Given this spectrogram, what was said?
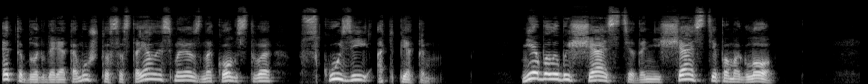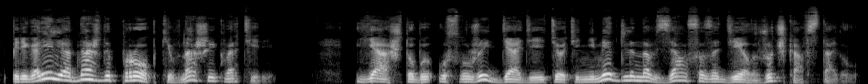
Это благодаря тому, что состоялось мое знакомство с Кузей Отпетым. Не было бы счастья, да несчастье помогло. Перегорели однажды пробки в нашей квартире. Я, чтобы услужить дяде и тете, немедленно взялся за дело, жучка вставил.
